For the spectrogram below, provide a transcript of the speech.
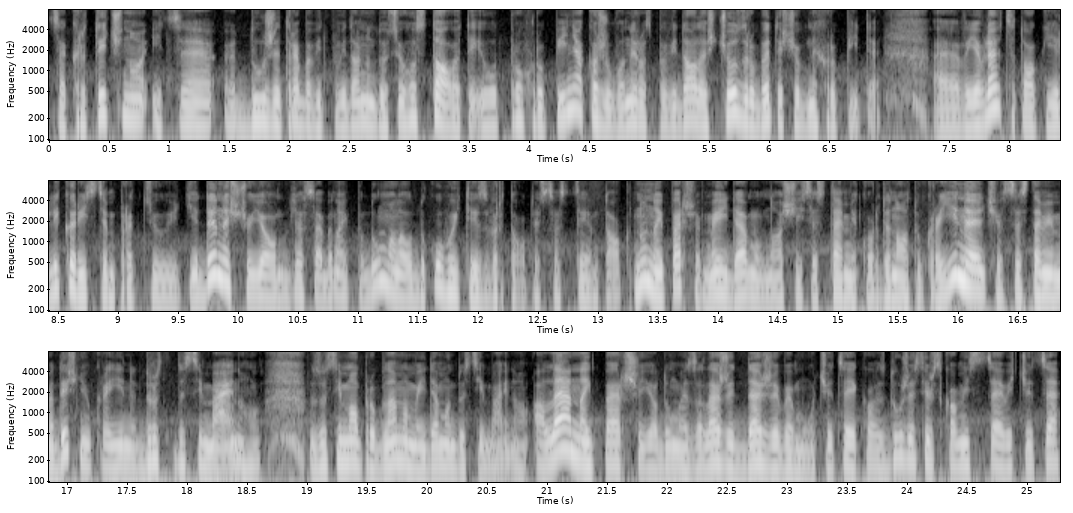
це критично і це е, дуже треба відповідально до цього ставити. І от про хропіння кажу, вони розповідали, що зробити, щоб не хропіти. Е, Виявляється, так, є лікарі з цим працюють. Єдине, що я для себе навіть подумала, от до кого йти звертатися з цим. Так, ну найперше, ми йдемо в нашій системі координат України чи в системі медичної України до, сімейного. З усіма проблемами йдемо до сімейного. Але найперше, я думаю, залежить, де живемо. Чи це якась дуже сільська місцевість, чи це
